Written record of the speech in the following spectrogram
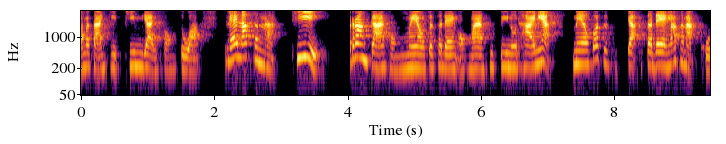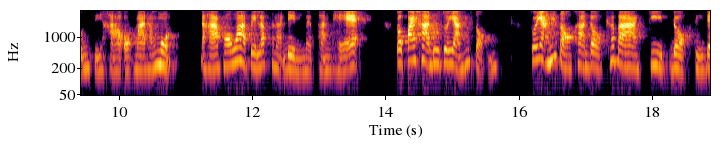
รภาษาอังกฤษพิมพ์ใหญ่สองตัว และลักษณะที่ร่างกายของแมวจะแสดงออกมาคือปีโนไทป์เนี่ย แมวก็จะจะแสดงลักษณะขนสีขาวออกมาทั้งหมดนะคะ เพราะว่าเป็นลักษณะเด่นแบบพันแท้ ต่อไปค่ะดูตัวอย่างที่สองตัวอย่างที่สองค่ะดอกชบากีบดอกสีแด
